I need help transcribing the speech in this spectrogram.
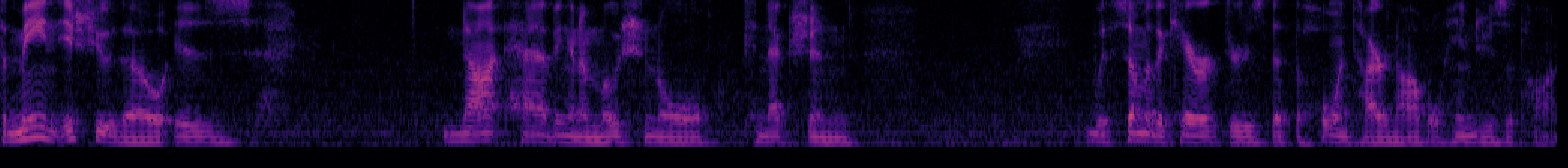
The main issue, though, is not having an emotional connection with some of the characters that the whole entire novel hinges upon.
